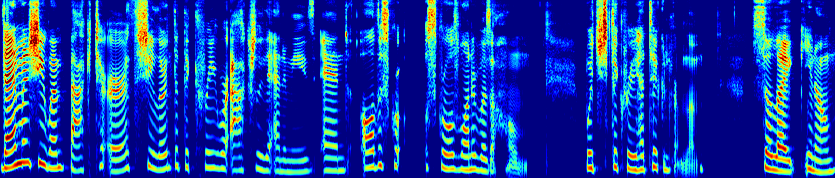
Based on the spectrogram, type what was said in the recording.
Then when she went back to Earth, she learned that the Kree were actually the enemies, and all the Skr- Skrulls wanted was a home, which the Kree had taken from them. So like, you know,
